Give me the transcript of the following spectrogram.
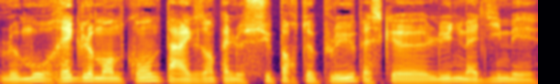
Le mot règlement de compte, par exemple, elle le supporte plus parce que l'une m'a dit mais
